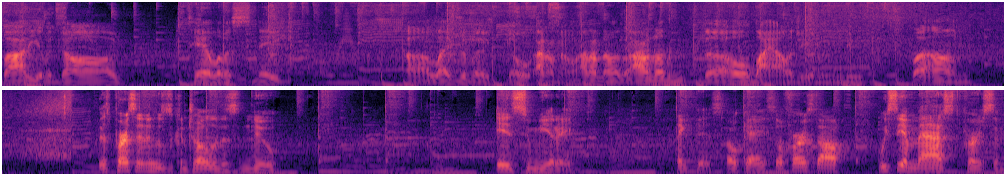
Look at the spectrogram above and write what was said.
body of a dog, tail of a snake, uh, legs of a goat. I don't know. I don't know. I don't know the, the whole biology of the Nue, but um, this person who's controlling this Nue is Sumire. Think this. Okay, so first off, we see a masked person.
